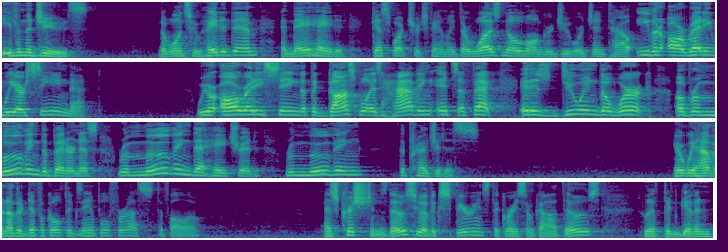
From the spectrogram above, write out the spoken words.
Even the Jews, the ones who hated them and they hated. Guess what, church family? There was no longer Jew or Gentile. Even already, we are seeing that. We are already seeing that the gospel is having its effect. It is doing the work of removing the bitterness, removing the hatred, removing the prejudice. Here we have another difficult example for us to follow. As Christians, those who have experienced the grace of God, those who have been given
